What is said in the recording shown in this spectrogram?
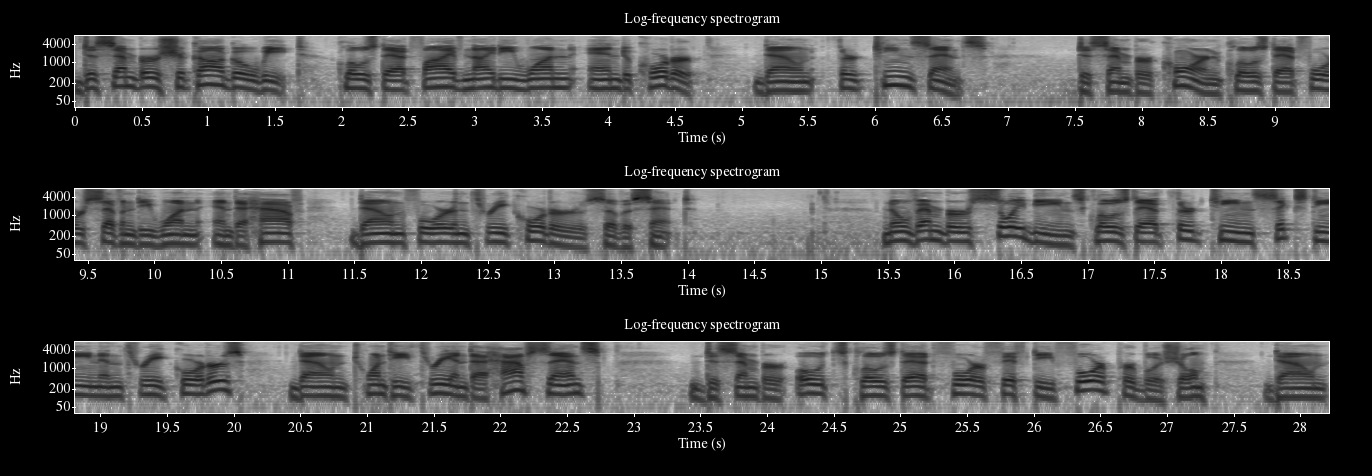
December Chicago wheat closed at 591 and a quarter, down 13 cents. December corn closed at 471 and a half, down four and three quarters of a cent. November soybeans closed at 1316 and three quarters, down 23 and a half cents. December oats closed at 4.54 per bushel, down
